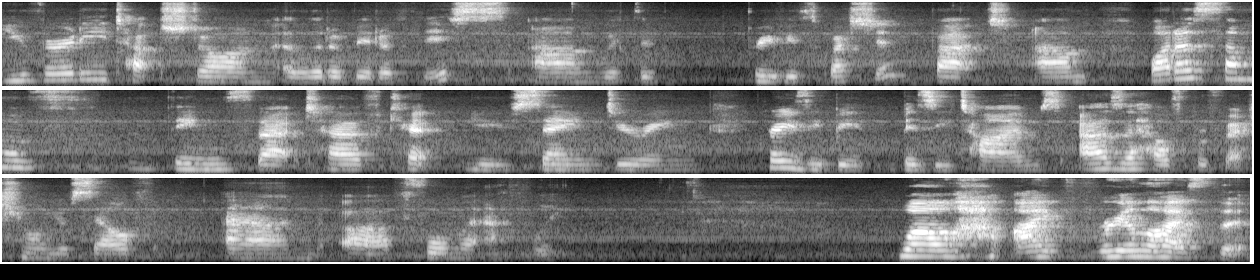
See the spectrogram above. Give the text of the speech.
you've already touched on a little bit of this um, with the previous question, but um, what are some of the things that have kept you sane during crazy bu- busy times as a health professional yourself and a former athlete? Well, I've realised that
